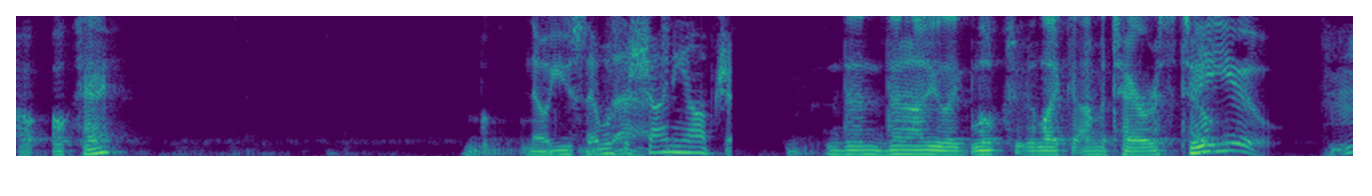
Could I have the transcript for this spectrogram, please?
O- okay. B- No use. There was a shiny object. Then then I like look like I'm a terrorist too. Hey, you. Hmm?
